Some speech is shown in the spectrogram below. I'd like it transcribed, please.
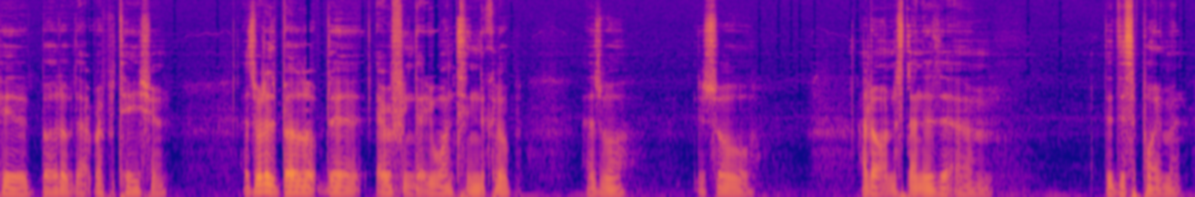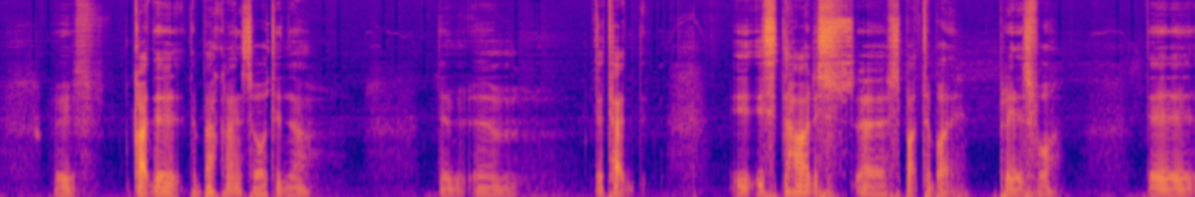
to build up that reputation, as well as build up the everything that you want in the club, as well. So, I don't understand the um the disappointment. We've got the the backline sorted now. The um the ta- it's the hardest uh, spot to buy players for. The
